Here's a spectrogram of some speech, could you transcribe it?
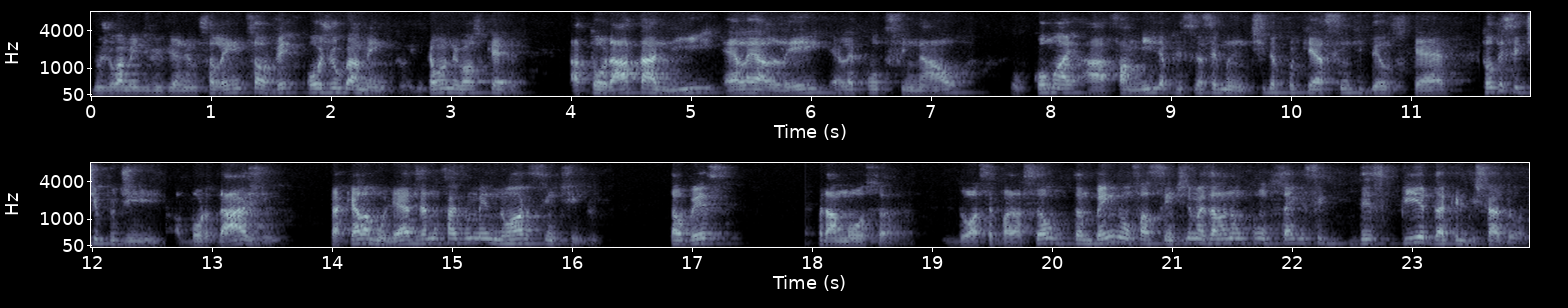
do julgamento de Viviane Amsalem, a gente só vê o julgamento. Então é um negócio que é, a Torá está ali, ela é a lei, ela é ponto final, como a, a família precisa ser mantida porque é assim que Deus quer. Todo esse tipo de abordagem para aquela mulher já não faz o menor sentido. Talvez para a moça do A Separação também não faz sentido, mas ela não consegue se despir daquele lixador.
